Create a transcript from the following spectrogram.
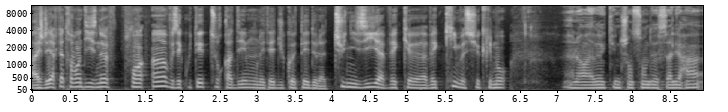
HDR 99.1, vous écoutez Tourkadim, on était du côté de la Tunisie avec, euh, avec qui, monsieur Crimo alors avec une chanson de Saliha,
